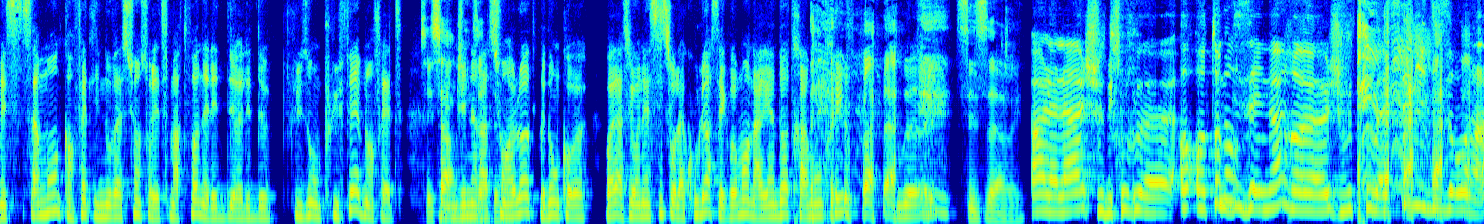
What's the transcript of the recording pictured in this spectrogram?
mais ça montre qu'en fait, l'innovation sur les smartphones, elle est, de, elle est, de, plus en plus faible, en fait. C'est ça. D'une génération à l'autre. Donc, euh, voilà, si on insiste sur la couleur, c'est que vraiment, on n'a rien d'autre à montrer. Euh, c'est ça, oui. Oh là là, je trouve, euh, en, tant que designer, je vous trouve assez médisant, là.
